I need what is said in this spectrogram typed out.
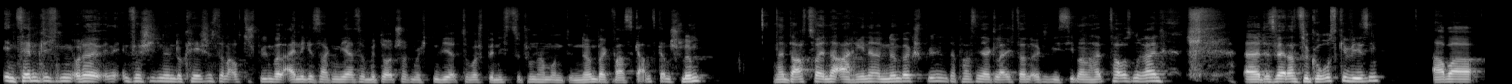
in sämtlichen oder in, verschiedenen Locations dann auch zu spielen, weil einige sagen, ja, also mit Deutschrock möchten wir zum Beispiel nichts zu tun haben und in Nürnberg war es ganz, ganz schlimm. Man darf zwar in der Arena in Nürnberg spielen, da passen ja gleich dann irgendwie 7.500 rein. Äh, das wäre dann zu groß gewesen, aber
